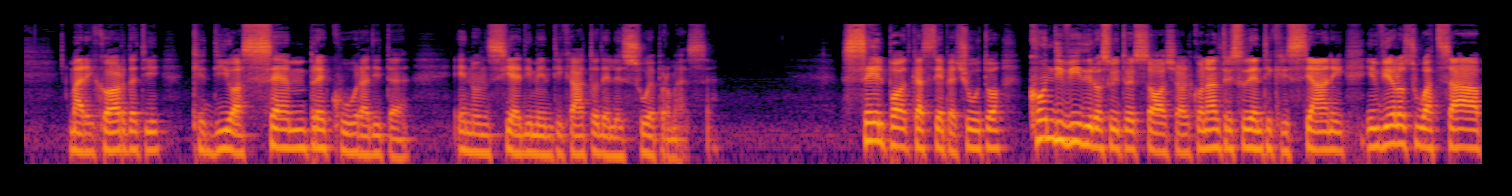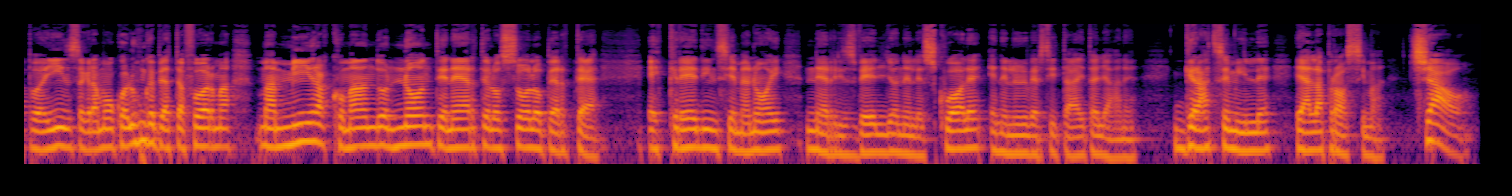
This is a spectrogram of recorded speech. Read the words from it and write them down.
Ma ricordati che Dio ha sempre cura di te e non si è dimenticato delle sue promesse. Se il podcast ti è piaciuto, condividilo sui tuoi social con altri studenti cristiani, invialo su WhatsApp, Instagram o qualunque piattaforma, ma mi raccomando non tenertelo solo per te e credi insieme a noi nel risveglio nelle scuole e nelle università italiane. Grazie mille e alla prossima. Ciao!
